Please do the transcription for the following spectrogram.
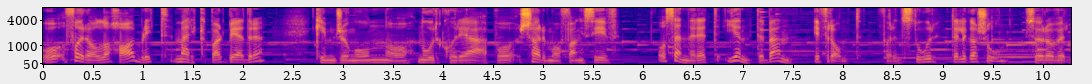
Og forholdet har blitt merkbart bedre. Kim Jong-un og Nord-Korea er på sjarmoffensiv og sender et jenteband i front for en stor delegasjon sørover.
